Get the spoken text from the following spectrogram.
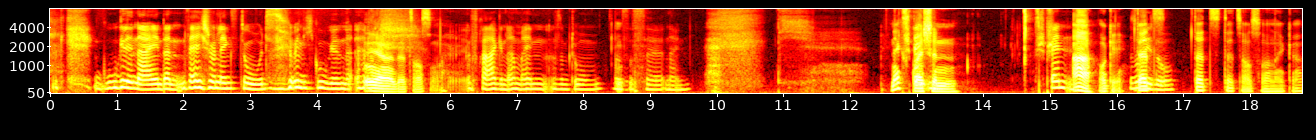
Google, nein, dann wäre ich schon längst tot, wenn ich Google äh, yeah, that's also. frage nach meinen Symptomen. Das ist, äh, nein. Next Spenden. question. Spenden. Ah, okay. That's Sowieso. that's that's also like uh,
